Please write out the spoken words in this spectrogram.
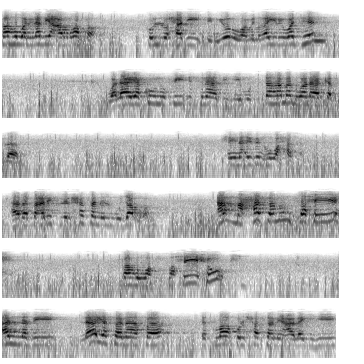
فهو الذي عرفه. كل حديث يروى من غير وجه ولا يكون في إسناده متهما ولا كذاب حينئذ هو حسن. هذا تعريف للحسن المجرد. أما حسن صحيح فهو الصحيح الذي لا يتنافى إطلاق الحسن عليه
